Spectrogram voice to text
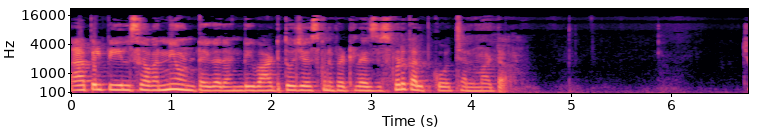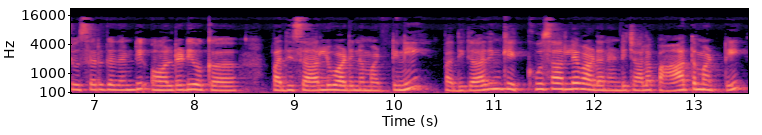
యాపిల్ పీల్స్ అవన్నీ ఉంటాయి కదండి వాటితో చేసుకున్న ఫెర్టిలైజర్స్ కూడా కలుపుకోవచ్చు అనమాట చూసారు కదండి ఆల్రెడీ ఒక పది సార్లు వాడిన మట్టిని పది కాదు ఇంకా ఎక్కువ సార్లే వాడానండి చాలా పాత మట్టి.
